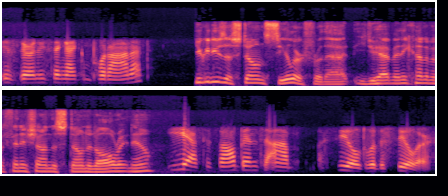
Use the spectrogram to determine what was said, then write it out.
Is there anything I can put on it? You could use a stone sealer for that. Do you have any kind of a finish on the stone at all right now? Yes, it's all been uh, sealed with a sealer.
